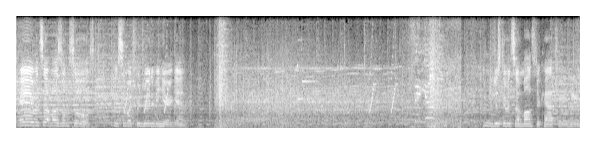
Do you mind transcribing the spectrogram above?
Hey, what's up, Muslim souls? Thanks so much for joining me here again. See ya! I'm just doing some monster capturing here.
